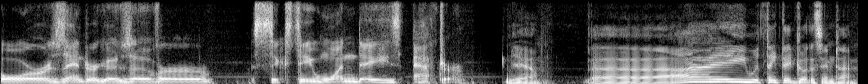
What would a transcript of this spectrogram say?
or Xander goes over 61 days after. Yeah. Uh, I would think they'd go at the same time.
